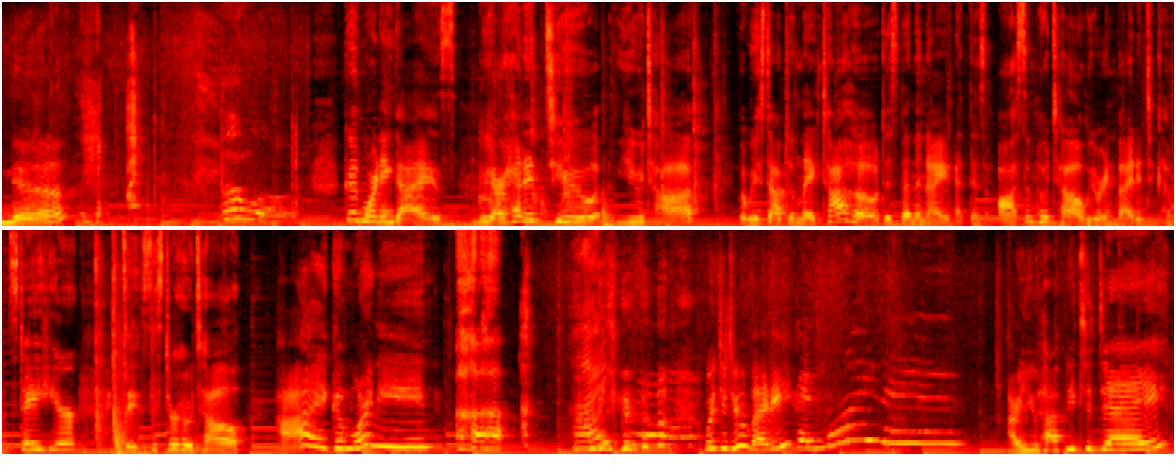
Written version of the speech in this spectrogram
No. Bubble. Good morning, guys. We are headed to Utah, but we stopped in Lake Tahoe to spend the night at this awesome hotel. We were invited to come and stay here. It's a sister hotel. Hi, good morning. Hi. What'd you do, buddy? Good morning. Are you happy today?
